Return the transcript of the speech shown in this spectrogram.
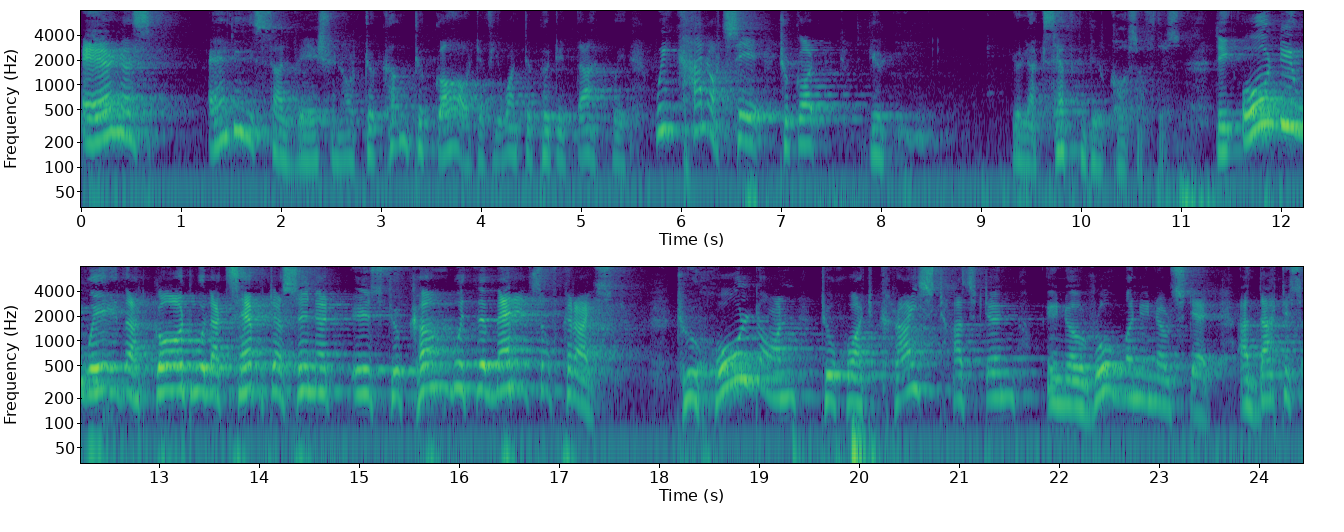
earn us any salvation or to come to God, if you want to put it that way. We cannot say to God, you, You'll accept me because of this. The only way that God will accept a sinner is to come with the merits of Christ, to hold on to what Christ has done in our room and in our stead. And that is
